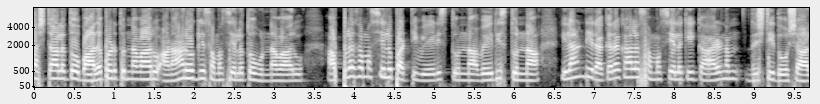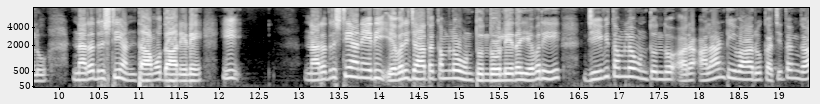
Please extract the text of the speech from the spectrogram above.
కష్టాలతో బాధపడుతున్న వారు అనారోగ్య సమస్యలతో ఉన్నవారు అప్పుల సమస్యలు పట్టి వేడిస్తున్న వేధిస్తున్న ఇలాంటి రకరకాల సమస్యలకి కారణం దృష్టి దోషాలు. నరదృష్టి అంటాము దానినే. ఈ నరదృష్టి అనేది ఎవరి జాతకంలో ఉంటుందో లేదా ఎవరి జీవితంలో ఉంటుందో అర అలాంటి వారు ఖచ్చితంగా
